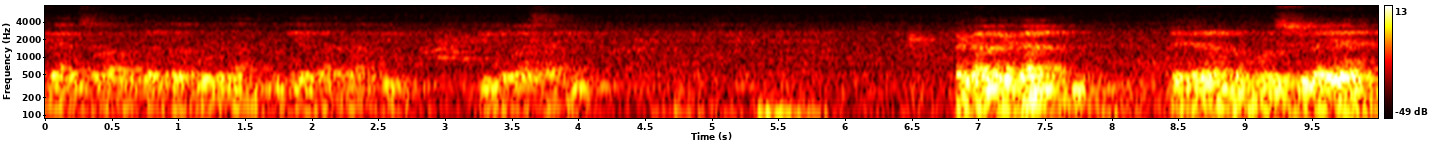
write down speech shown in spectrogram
yang selalu tergabung dengan kegiatan rapi di. Rekan-rekan jajaran pengurus wilayah,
